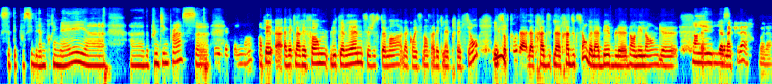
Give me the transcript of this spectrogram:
c'était possible d'imprimer, the printing press. Exactement. En fait, avec la réforme luthérienne, c'est justement la coïncidence avec l'impression et surtout la, la, traduction de la Bible dans les langues dans les, vernaculaires. Voilà.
